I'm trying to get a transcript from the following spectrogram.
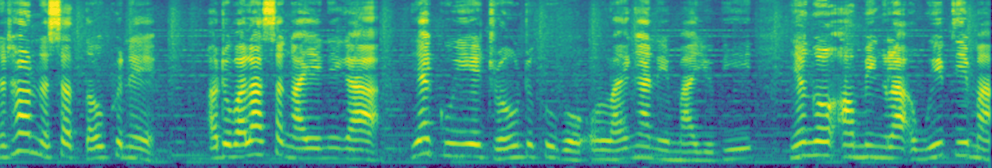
2023ခုနှစ်အော်တိုဘာလ15ရက်နေ့ကရက်ကူရေး drone တစ်ခုကို online ကနေမှယူပြီးရန်ကုန်အောင်မင်္ဂလာအဝေးပြေးမှာ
